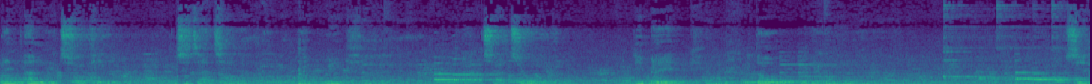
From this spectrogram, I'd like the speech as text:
变红的秋天，一只鸟飞过去，吃少爷，你免去倒位？一个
